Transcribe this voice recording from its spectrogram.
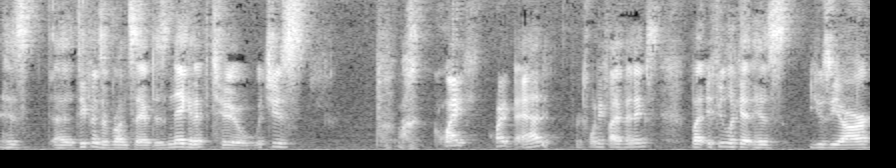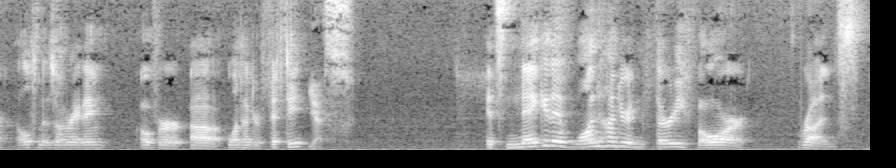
his uh, defensive run saved is negative two, which is quite quite bad for 25 innings. But if you look at his UZR, ultimate zone rating, over uh, 150, yes. it's negative 134 runs.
